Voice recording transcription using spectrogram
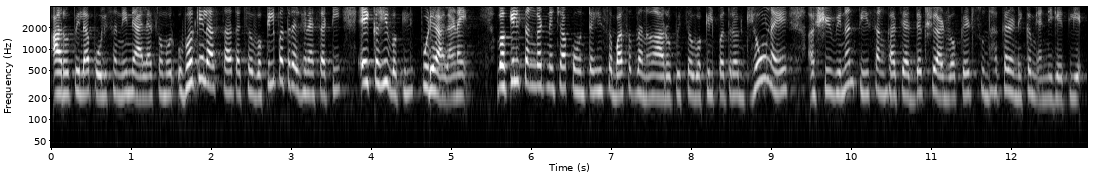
आरोपीला पोलिसांनी न्यायालयासमोर उभं केलं असता त्याचं वकीलपत्र घेण्यासाठी एकही वकील पुढे आला नाही. वकील संघटनेच्या कोणत्याही सभासदानं आरोपीचं वकीलपत्र घेऊ नये अशी विनंती संघाचे अध्यक्ष ॲडव्होकेट सुधाकर निकम यांनी घेतली आहे.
